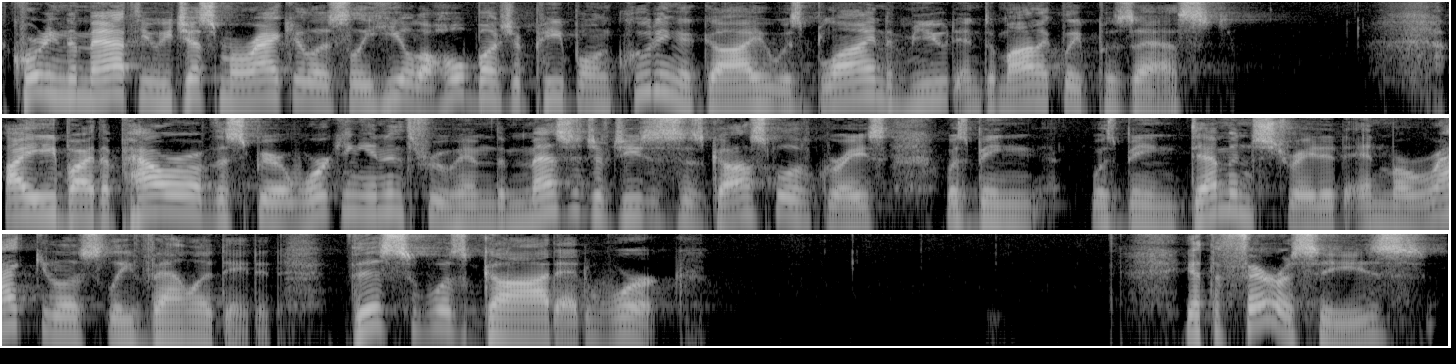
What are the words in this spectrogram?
According to Matthew, he just miraculously healed a whole bunch of people, including a guy who was blind, mute, and demonically possessed. I.e., by the power of the Spirit working in and through him, the message of Jesus' gospel of grace was being, was being demonstrated and miraculously validated. This was God at work. Yet the Pharisees,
